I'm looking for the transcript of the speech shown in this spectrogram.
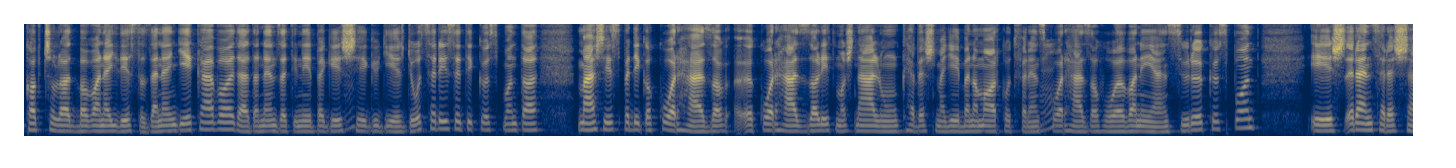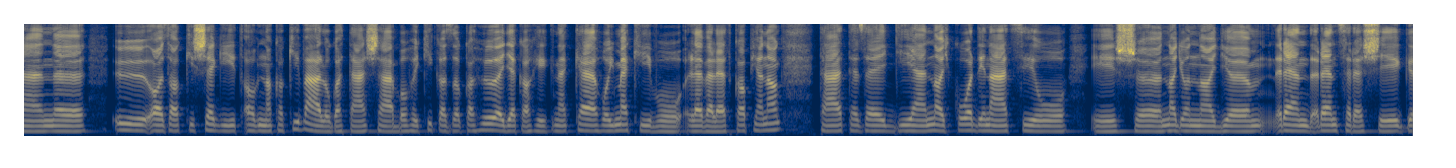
kapcsolatban van egyrészt az NNGK-val, tehát a Nemzeti Népegészségügyi és Gyógyszerészeti Központtal, másrészt pedig a kórháza, kórházzal, itt most nálunk Heves megyében a Markot Ferenc uh-huh. kórház, ahol van ilyen szűrőközpont, és rendszeresen ő az, aki segít annak a kiválogatásába, hogy kik azok a hölgyek, akiknek kell, hogy meghívó levelet kapjanak. Tehát ez egy ilyen nagy koordináció és nagyon nagy rend, rendszeresség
